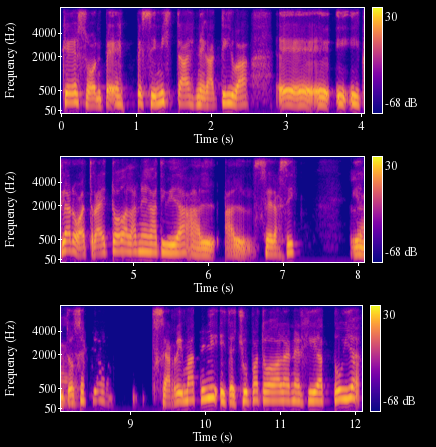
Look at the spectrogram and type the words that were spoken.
que eso, es pesimista, es negativa eh, y, claro, atrae toda la negatividad al, ser así. Y entonces, claro, se arrima a ti y te chupa toda la energía tuya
